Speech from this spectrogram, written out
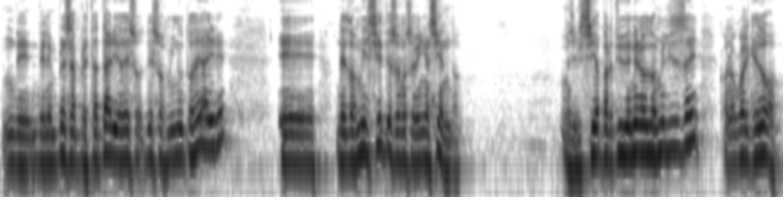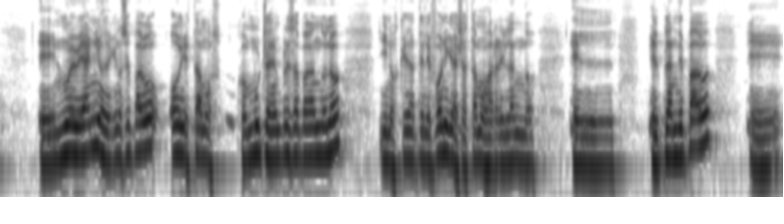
la empresa prestataria de esos, de esos minutos de aire. Eh, del 2007 eso no se venía haciendo. Es decir, sí a partir de enero del 2016, con lo cual quedó eh, nueve años de que no se pagó. Hoy estamos con muchas empresas pagándolo y nos queda Telefónica, ya estamos arreglando el, plan de pago, que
